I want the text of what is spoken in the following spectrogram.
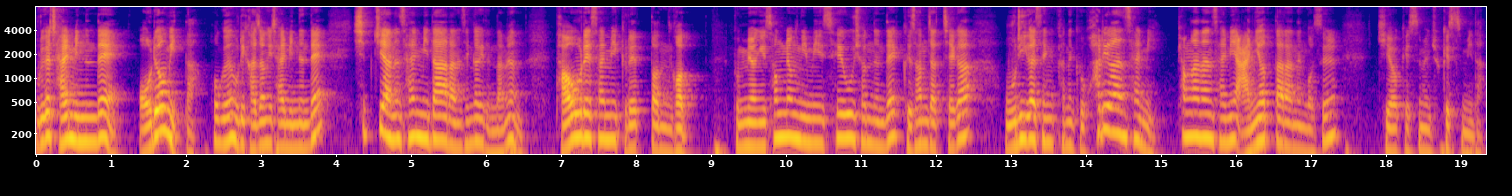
우리가 잘 믿는데 어려움이 있다. 혹은 우리 가정이 잘 믿는데 쉽지 않은 삶이다라는 생각이 든다면 바울의 삶이 그랬던 것 분명히 성령님이 세우셨는데 그 삶 자체가 우리가 생각하는 그 화려한 삶이 평안한 삶이 아니었다라는 것을 기억했으면 좋겠습니다.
